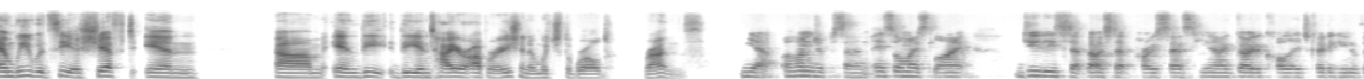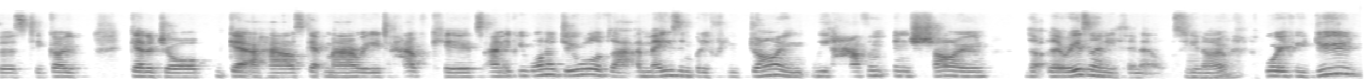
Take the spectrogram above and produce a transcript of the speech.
and we would see a shift in um in the the entire operation in which the world runs. Yeah 100% it's almost like do these step by step process you know go to college go to university go get a job get a house get married have kids. And if you want to do all of that amazing. But if you don't we haven't been shown that there is anything else you know? Mm-hmm. or if you do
